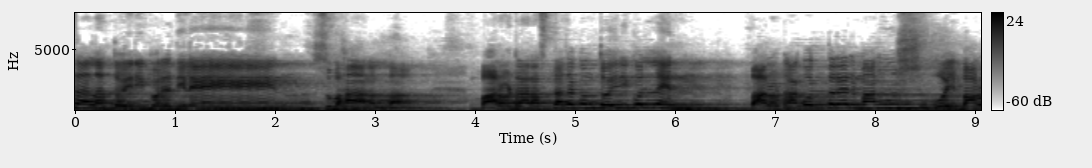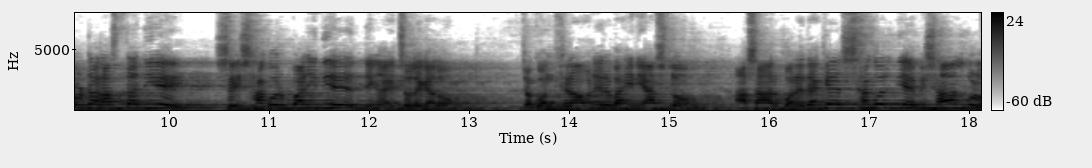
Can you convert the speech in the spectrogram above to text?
তালা তৈরি করে দিলেন। সুবহান আল্লাহ বারোটা রাস্তা যখন তৈরি করলেন, বারোটা গোত্রের মানুষ ওই বারোটা রাস্তা দিয়ে সেই সাগর পাড়ি দিয়ে ডিঙায় চলে গেল। যখন ফেরাউনের বাহিনী আসলো, আসার পরে দেখে সাগর দিয়ে বিশাল বড়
